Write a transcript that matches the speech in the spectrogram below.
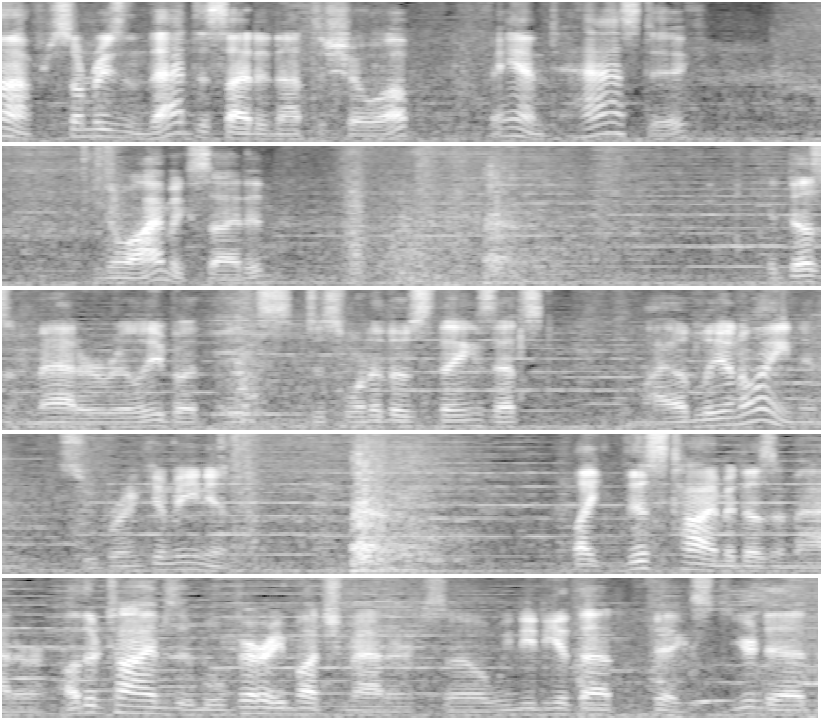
Huh, for some reason that decided not to show up. Fantastic. You know, I'm excited. It doesn't matter, really, but it's just one of those things that's mildly annoying and super inconvenient. Like, this time it doesn't matter. Other times it will very much matter, so we need to get that fixed. You're dead.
